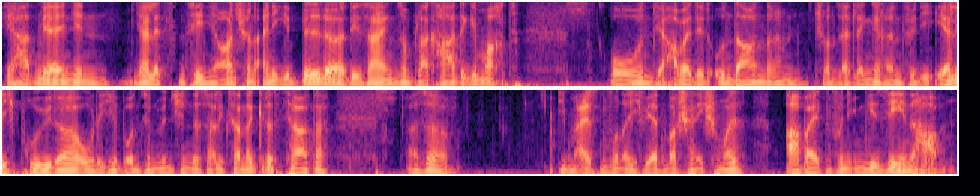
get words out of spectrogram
er hat mir in den ja, letzten zehn Jahren schon einige Bilder, Designs und Plakate gemacht. Und er arbeitet unter anderem schon seit längerem für die Ehrlichbrüder oder hier bei uns in München das Alexander Christ Theater. Also die meisten von euch werden wahrscheinlich schon mal Arbeiten von ihm gesehen haben.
